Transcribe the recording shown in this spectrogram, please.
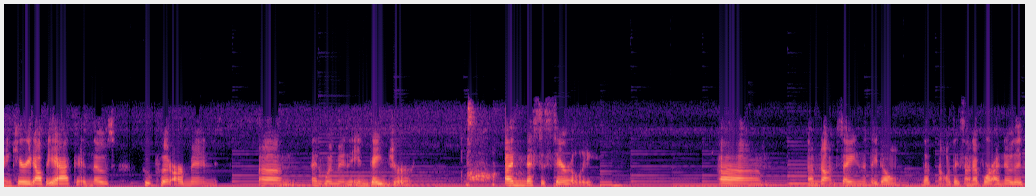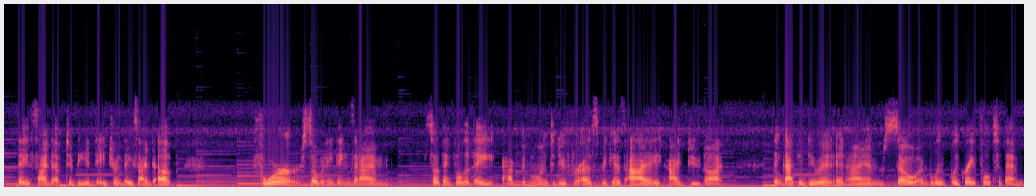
and carried out the act, and those who put our men um, and women in danger unnecessarily. Um, I'm not saying that they don't. That's not what they signed up for. I know that they signed up to be in danger. They signed up for so many things that I'm so thankful that they have been willing to do for us because I I do not think I could do it, and I am so unbelievably grateful to them.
